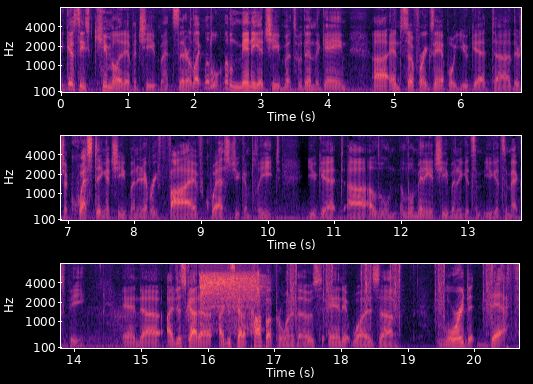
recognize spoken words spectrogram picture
it gives these cumulative achievements that are like little little mini achievements within the game uh, and so, for example, you get uh, there's a questing achievement, and every five quests you complete, you get uh, a little a little mini achievement, and get some you get some XP. And uh, I just got a I just got a pop up for one of those, and it was um, Lord Death,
